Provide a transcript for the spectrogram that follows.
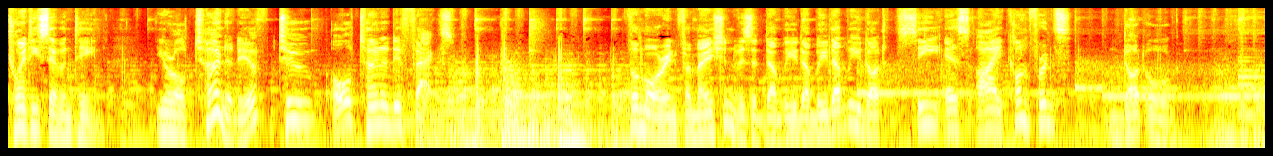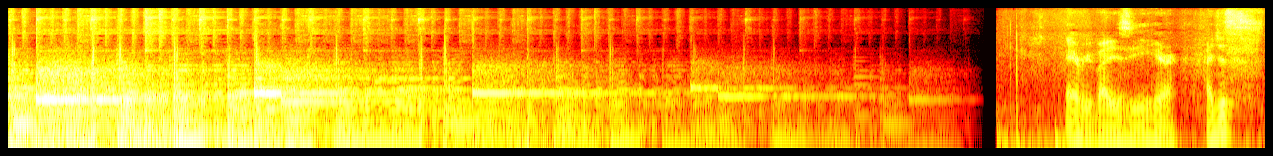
2017 your alternative to alternative facts. For more information, visit www.csiconference.org. Hey everybody, Z here. I just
